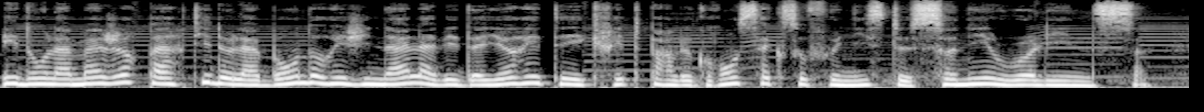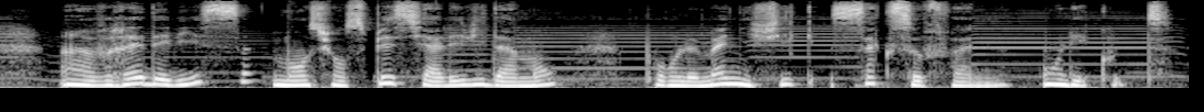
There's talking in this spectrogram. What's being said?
et dont la majeure partie de la bande originale avait d'ailleurs été écrite par le grand saxophoniste Sonny Rollins. Un vrai délice, mention spéciale évidemment pour le magnifique saxophone. On l'écoute.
